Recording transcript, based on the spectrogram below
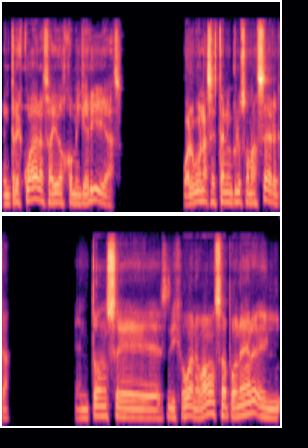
en tres cuadras hay dos comiquerías, o algunas están incluso más cerca. Entonces dije, bueno, vamos a poner el,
